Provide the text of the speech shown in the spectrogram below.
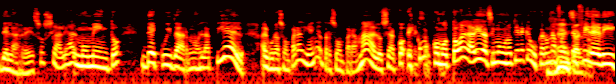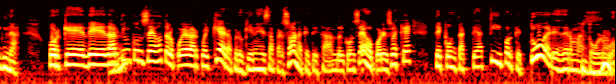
de las redes sociales al momento de cuidarnos la piel. Algunas son para bien y otras son para mal. O sea, es como, como todo en la vida, Simón, uno tiene que buscar una fuente fidedigna, porque de darte un consejo te lo puede dar cualquiera, pero ¿quién es esa persona que te está dando el consejo? Por eso es que te contacté a ti, porque tú eres dermatólogo.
